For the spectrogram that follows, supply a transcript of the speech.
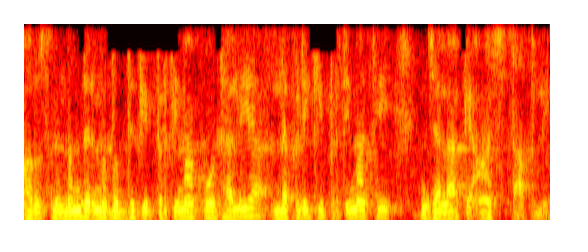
और उसने मंदिर में बुद्ध की प्रतिमा को उठा लिया, लकड़ी की प्रतिमा थी, जला के आँच ताप ली।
